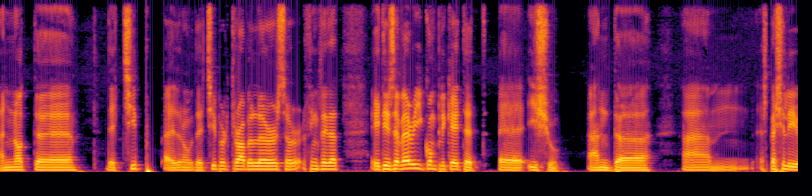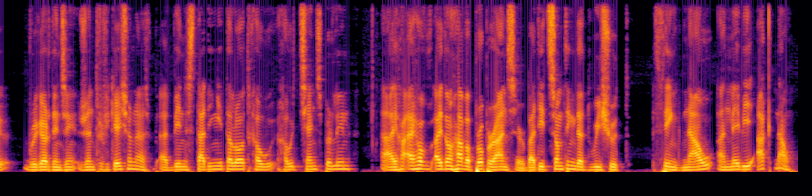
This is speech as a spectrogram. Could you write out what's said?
and not the the cheap, I don't know, the cheaper travelers or things like that. It is a very complicated uh, issue, and uh, um, especially regarding gentrification, I've, I've, been studying it a lot. How how it changed Berlin. I I have I don't have a proper answer, but it's something that we should think now and maybe act now.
